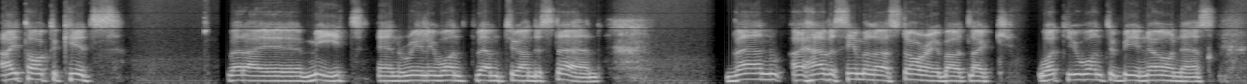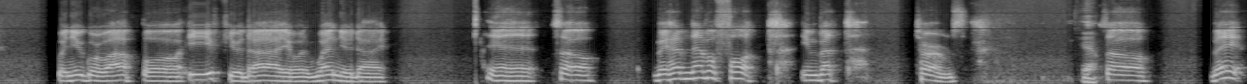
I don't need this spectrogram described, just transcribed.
I talk to kids that I meet and really want them to understand. Then I have a similar story about like what you want to be known as when you grow up or if you die or when you die. Uh, so they have never fought in that terms. Yeah. So they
